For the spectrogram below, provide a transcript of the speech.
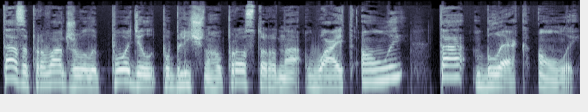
та запроваджували поділ публічного простору на white only та black only.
